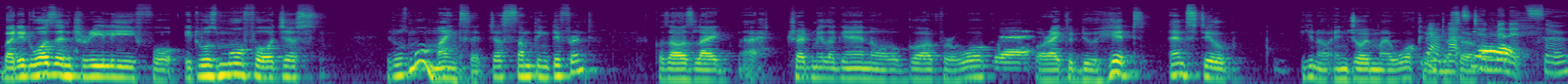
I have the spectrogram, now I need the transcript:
but it wasn't really for it was more for just it was more mindset just something different because i was like ah, treadmill again or go out for a walk Yeah. or i could do HIIT and still you know enjoy my walk yeah, later and that's so ten minutes. So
